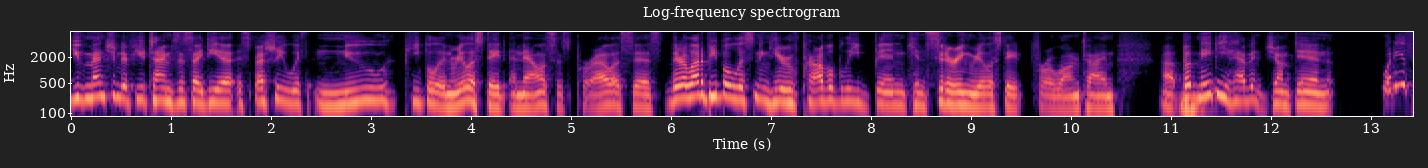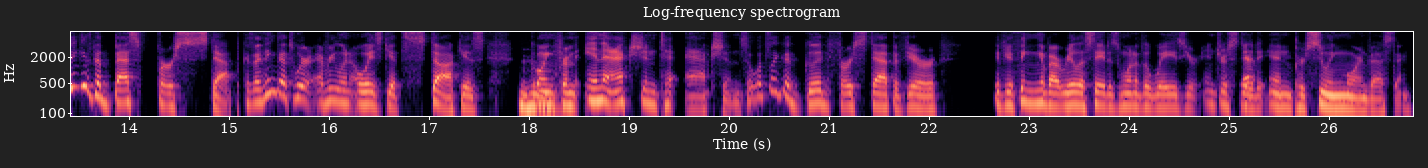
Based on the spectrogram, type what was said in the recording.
You've mentioned a few times this idea, especially with new people in real estate analysis paralysis. There are a lot of people listening here who've probably been considering real estate for a long time, uh, but mm-hmm. maybe haven't jumped in what do you think is the best first step? Because i think that's where everyone always gets stuck is mm-hmm. going from inaction to action. So what's like a good first step if you're if you're thinking about real estate as one of the ways you're interested yeah. in pursuing more investing?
